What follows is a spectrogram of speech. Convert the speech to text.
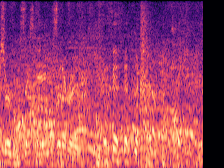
shirt from 68 disintegrated.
